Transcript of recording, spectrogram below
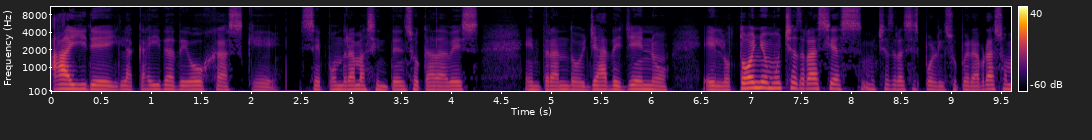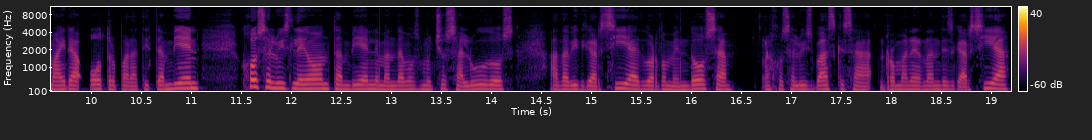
aire y la caída de hojas que se pondrá más intenso cada vez entrando ya de lleno el otoño. Muchas gracias, muchas gracias por el super abrazo, Mayra. Otro para ti también. José Luis León también le mandamos muchos saludos. A David García, Eduardo Mendoza, a José Luis Vázquez, a Román Hernández García.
